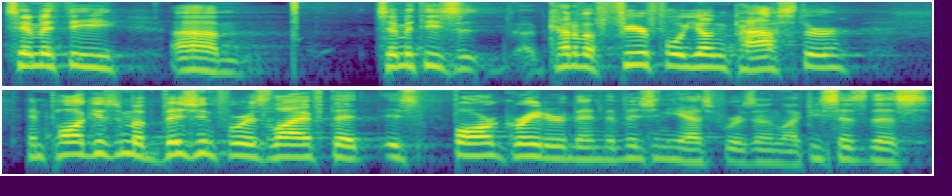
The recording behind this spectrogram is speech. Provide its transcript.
Timothy, um, Timothy's kind of a fearful young pastor, and Paul gives him a vision for his life that is far greater than the vision he has for his own life. He says this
